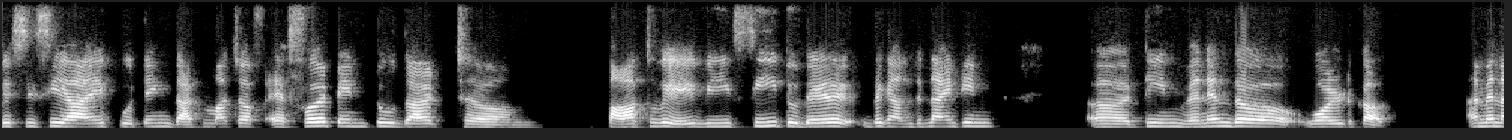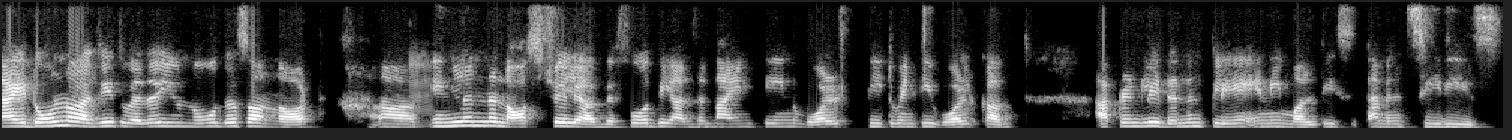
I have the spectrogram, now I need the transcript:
bcci putting that much of effort into that um, pathway we see today the under 19 uh, team winning the world cup i mean i don't know ajit whether you know this or not uh, Mm. England and Australia before the under 19 World T20 World Cup apparently didn't play any multi I mean series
